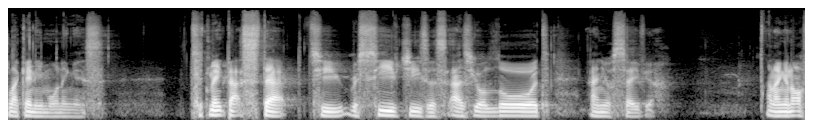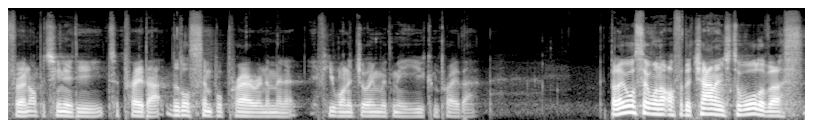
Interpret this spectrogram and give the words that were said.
like any morning is, to make that step to receive Jesus as your Lord and your Savior. And I'm going to offer an opportunity to pray that little simple prayer in a minute. If you want to join with me, you can pray that. But I also want to offer the challenge to all of us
